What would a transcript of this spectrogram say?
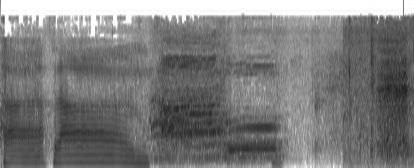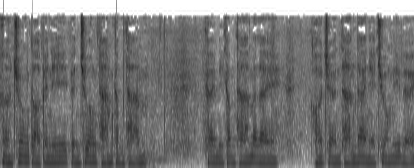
ภาลังช่วงต่อไปนี้เป็นช่วงถามคำถาม ใครมีคำถามอะไร ขอเชิญถามได้ในช่วงนี้เลย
